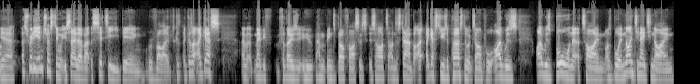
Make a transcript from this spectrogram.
Yeah, that's really interesting what you say there about the city being revived because I guess um, maybe for those who haven't been to Belfast, it's, it's hard to understand. But I, I, guess to use a personal example, I was I was born at a time. I was born in 1989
